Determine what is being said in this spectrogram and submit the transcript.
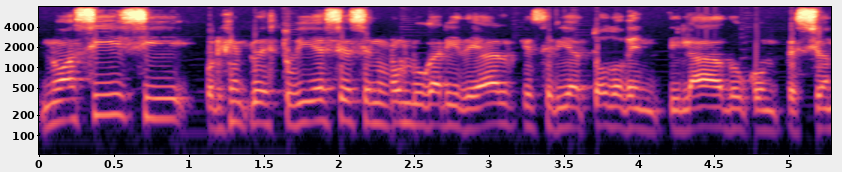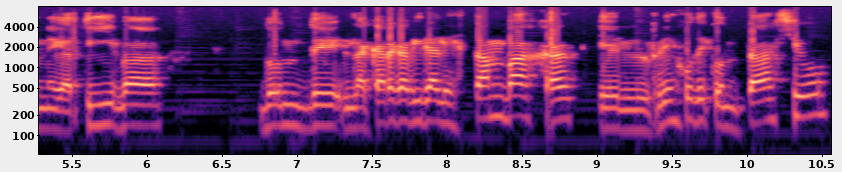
No así si, por ejemplo, estuvieses en un lugar ideal que sería todo ventilado, con presión negativa, donde la carga viral es tan baja que el riesgo de contagio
